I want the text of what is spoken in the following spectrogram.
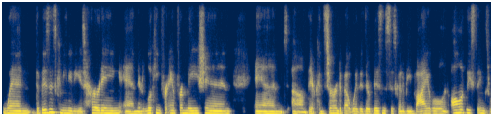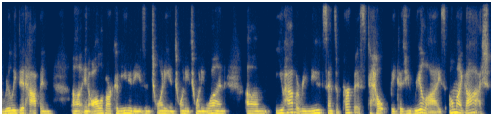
when the business community is hurting and they're looking for information and um, they're concerned about whether their business is going to be viable, and all of these things really did happen uh, in all of our communities in 20 and 2021, um, you have a renewed sense of purpose to help because you realize, oh my gosh,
